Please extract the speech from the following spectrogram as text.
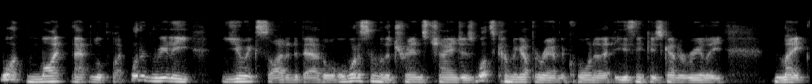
what might that look like? What are really you excited about, or, or what are some of the trends, changes? What's coming up around the corner that you think is going to really make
